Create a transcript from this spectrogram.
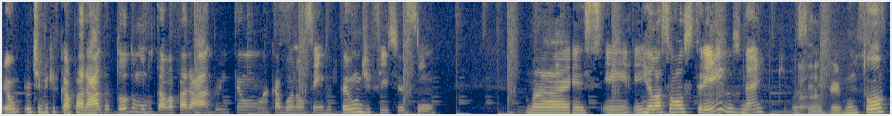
eu, eu tive que ficar parada, todo mundo estava parado, então acabou não sendo tão difícil assim. Mas em, em relação aos treinos, né, que você Aham. me perguntou,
